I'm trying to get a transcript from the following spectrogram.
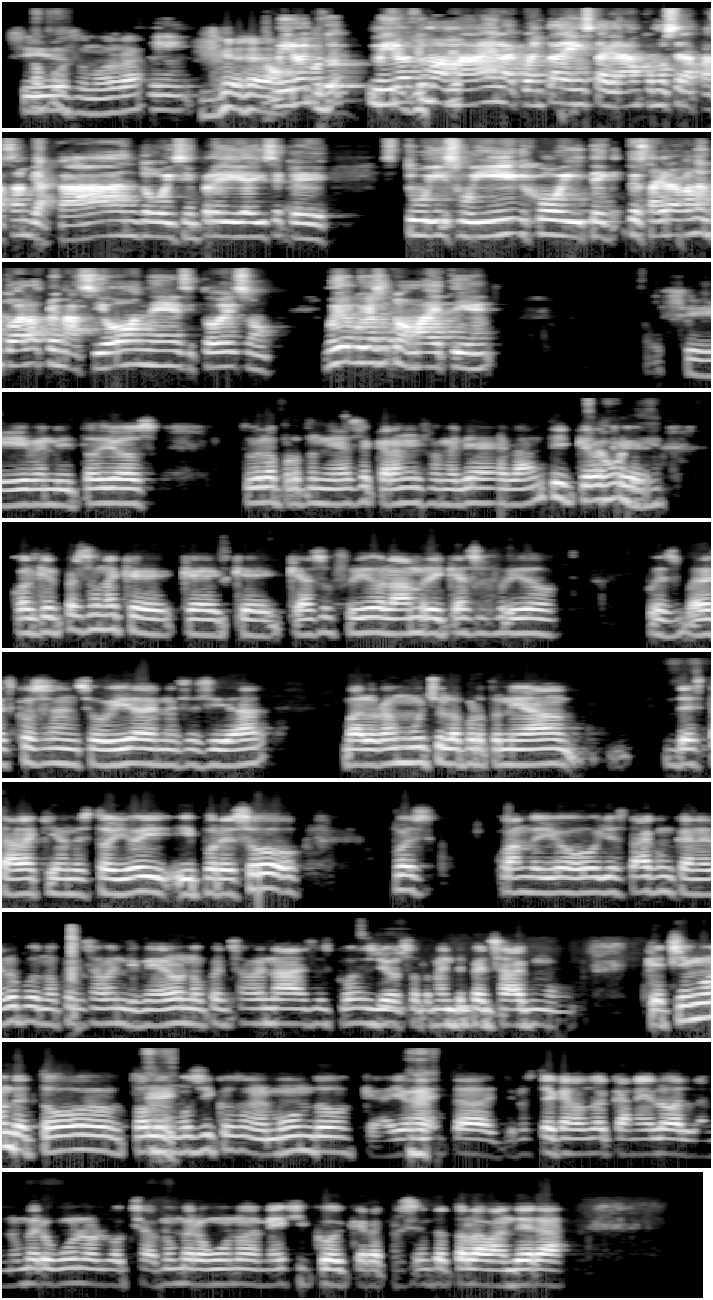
Sí, No, de pues. Sonora. Sí. Miro, en tu- miro a tu mamá en la cuenta de Instagram cómo se la pasan viajando y siempre ella dice que tu, su hijo y te, te está grabando en todas las premaciones y todo eso. Muy orgullosa tu mamá de ti, ¿eh? Sí, bendito Dios. Tuve la oportunidad de sacar a mi familia adelante y creo que cualquier persona que, que, que, que ha sufrido el hambre y que ha sufrido pues varias cosas en su vida de necesidad, valora mucho la oportunidad de estar aquí donde estoy yo y, y por eso pues cuando yo, yo estaba con Canelo pues no pensaba en dinero, no pensaba en nada de esas cosas, yo solamente pensaba como qué chingón de todo, todos los músicos en el mundo que hay ahorita, yo no estoy ganando el Canelo al, al número uno, el boxeador número uno de México y que representa toda la bandera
